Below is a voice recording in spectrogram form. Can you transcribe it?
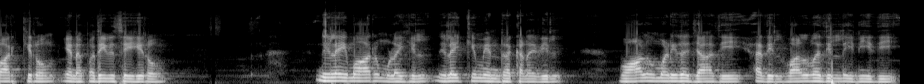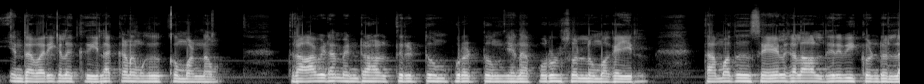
பார்க்கிறோம் என பதிவு செய்கிறோம். நிலை மாறும் உலகில் நிலைக்கும் என்ற கனவில் வாழும் மனித ஜாதி அதில் வாழ்வதில்லை நீதி என்ற வரிகளுக்கு இலக்கணம் வகுக்கும் வண்ணம். திராவிடம் என்றால் திருட்டும் புரட்டும் என பொருள் சொல்லும் வகையில் தமது செயல்களால் நிறுவிக்கொண்டுள்ள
